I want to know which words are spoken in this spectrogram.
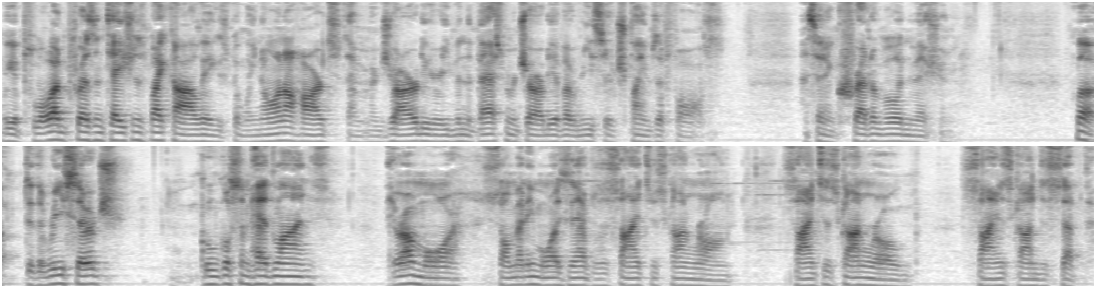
We applaud presentations by colleagues, but we know in our hearts that majority or even the vast majority of our research claims are false. That's an incredible admission. Look, do the research, Google some headlines. There are more so many more examples of scientists gone wrong, scientists gone rogue, science gone deceptive.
